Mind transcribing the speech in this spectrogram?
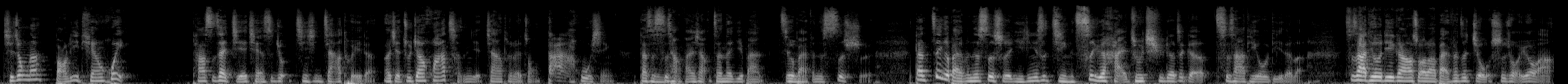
其中呢，保利天汇它是在节前是就进行加推的，而且珠江花城也加推了这种大户型，但是市场反响真的一般，只有百分之四十。但这个百分之四十已经是仅次于海珠区的这个刺杀 TOD 的了。刺杀 TOD 刚刚说了百分之九十左右啊，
